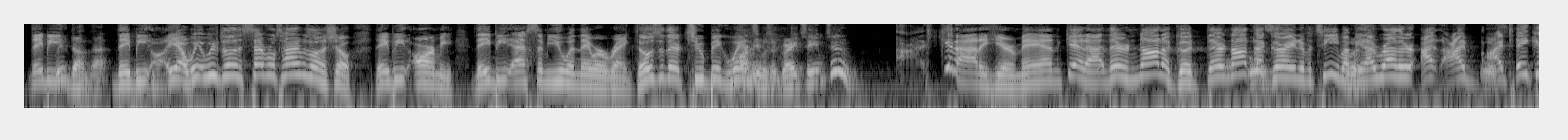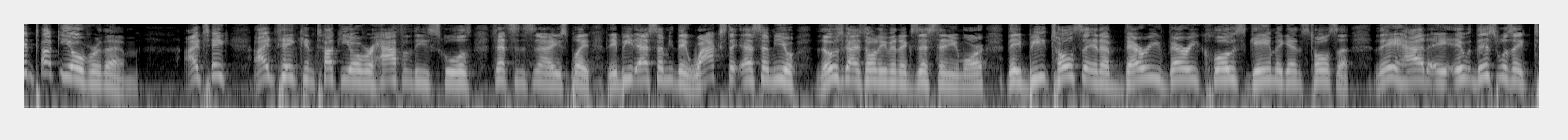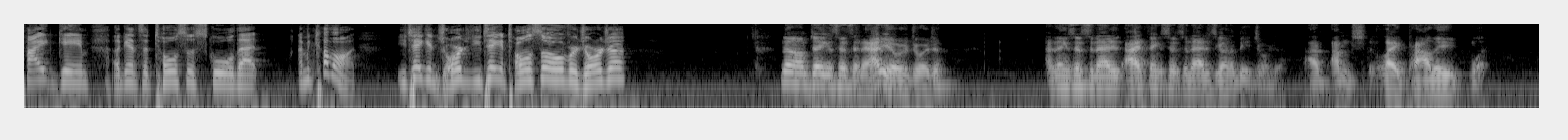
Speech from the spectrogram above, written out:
They beat. We've done that. They beat. Uh, yeah, we, we've done it several times on the show. They beat Army. They beat SMU when they were ranked. Those are their two big wins. Army was a great team too. Uh, get out of here, man! Get out. They're not a good. They're not that great of a team. I mean. I'd rather. I I I take Kentucky over them. I take I take Kentucky over half of these schools that Cincinnati's played. They beat SMU. They waxed the SMU. Those guys don't even exist anymore. They beat Tulsa in a very very close game against Tulsa. They had a. It, this was a tight game against a Tulsa school that. I mean, come on. You taking Georgia? You taking Tulsa over Georgia? No, I'm taking Cincinnati over Georgia. I think Cincinnati. I think Cincinnati's going to beat Georgia. I, I'm like probably what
